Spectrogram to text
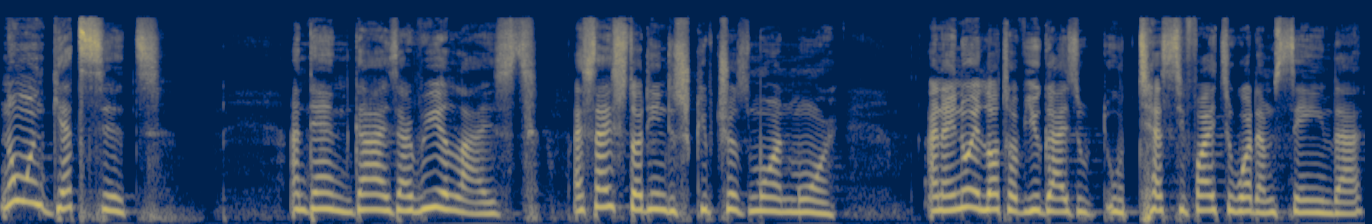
No one gets it. And then, guys, I realized, I started studying the scriptures more and more. And I know a lot of you guys would, testify to what I'm saying that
